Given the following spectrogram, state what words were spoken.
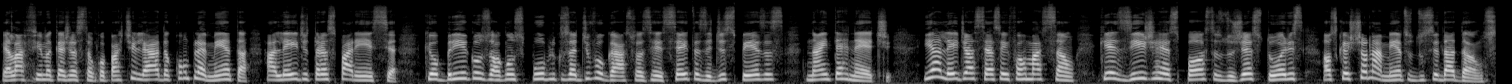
Ela afirma que a gestão compartilhada complementa a lei de transparência, que obriga os órgãos públicos a divulgar suas receitas e despesas na internet, e a lei de acesso à informação, que exige respostas dos gestores aos questionamentos dos cidadãos.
